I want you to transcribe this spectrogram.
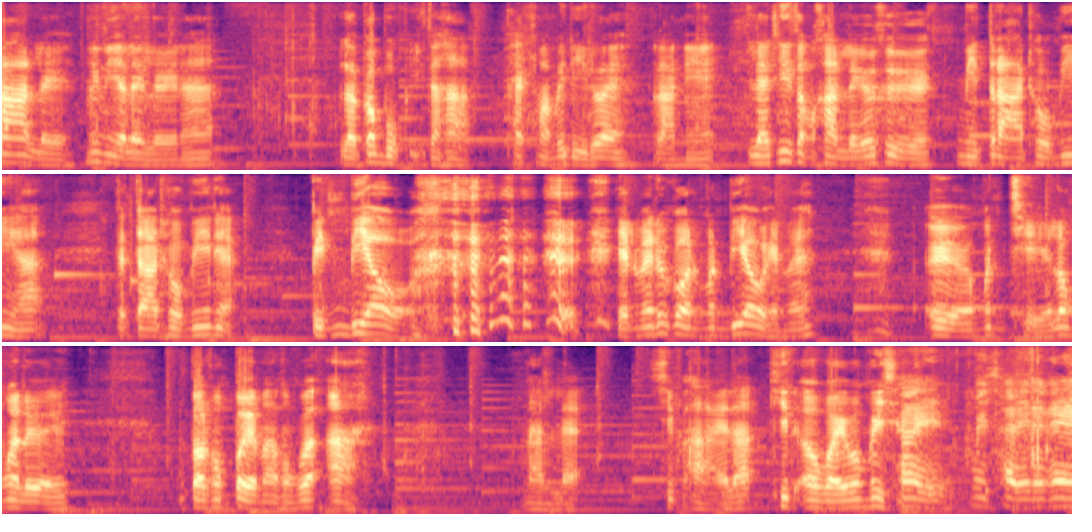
ด้านๆเลย ไม่มีอะไรเลยนะฮะแล้วก็บุบอีกต่างหากแพ็คมาไม่ดีด้วยร้านนี้ และที่สำคัญเลยก็คือมีตราโทมี่ฮะแต่ตราโทมี่เนี่ยปิ้นเบี้ยว เห็นไหมทุกคนมันเบี้ยวเห็นไหมเออ มันเฉลงมาเลย ตอนผมเปิดมาผมก็อะ นั่นแหละ ชิบหายละคิดเอาไว้ว่าไม่ใช่ไม่ใช่แน่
